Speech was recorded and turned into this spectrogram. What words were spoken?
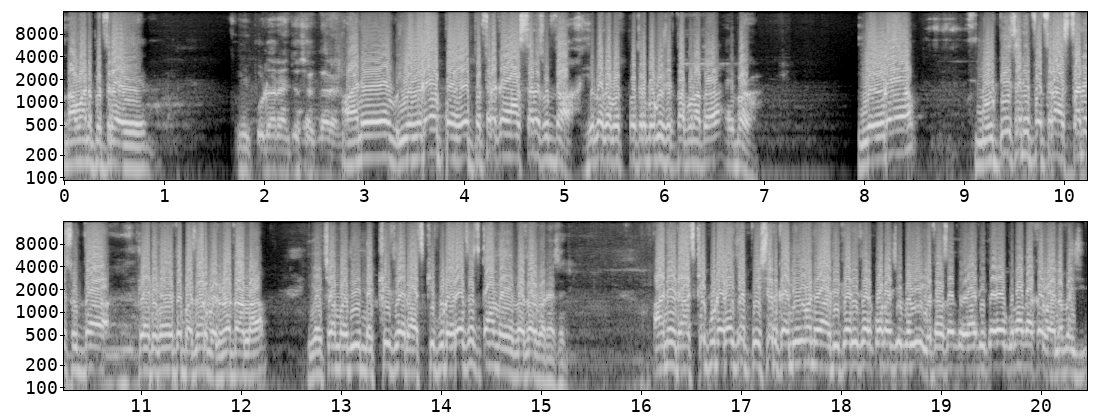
नावानं पत्र आहे. पुढाऱ्यांच्या सहकार्याने आणि एवढं पत्र काय असताना सुद्धा हे बघा पत्र बघू शकता आपण आता. हे बघा. एवढं नोटीस आणि पत्र असताना सुद्धा त्या ठिकाणी तो बाजार भरण्यात आला. याच्यामध्ये नक्कीच राजकीय पुढाऱ्याच काम आहे बाजार भरण्यासाठी. आणि राजकीय पुढाऱ्याच्या प्रेशर खाली येऊन अधिकारी जर कोणाची बळी घेत असेल तर या अधिकारी गुन्हा दाखल व्हायला पाहिजे.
